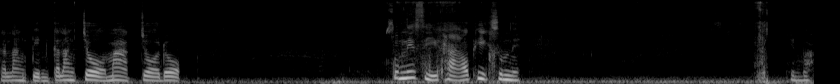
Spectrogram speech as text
กำลังเป็นกำลังจอมากจอดอก ซุ้มนี้สีขาวพีกซุ้มนี้เห็นปะ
